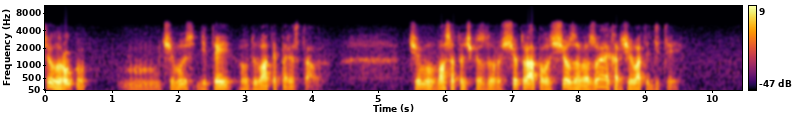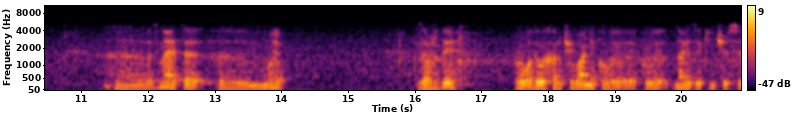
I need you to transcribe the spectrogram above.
цього року чомусь дітей годувати перестали. Чому? Ваша точка зору, що трапилось, що заважає харчувати дітей? Е, Ви знаєте, е, ми завжди проводили харчування, коли, коли навіть закінчився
